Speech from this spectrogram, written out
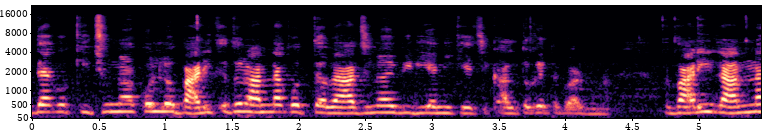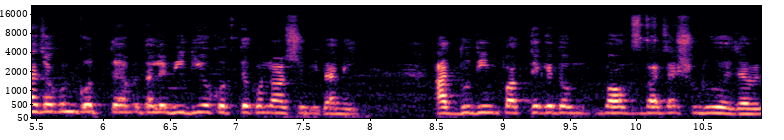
দেখো, কিছু না করলেও বাড়িতে তো রান্না করতে হবে। আজ নয় বিরিয়ানি খেয়েছি, কাল তো খেতে পারব না। তো বাড়ির রান্না যখন করতে হবে, তাহলে ভিডিও করতে কোনো অসুবিধা নেই। আর দুদিন পর থেকে তো বক্স বাজার শুরু হয়ে যাবে।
